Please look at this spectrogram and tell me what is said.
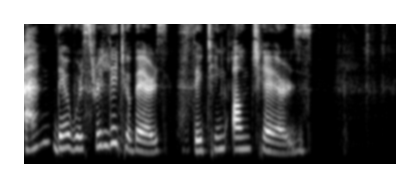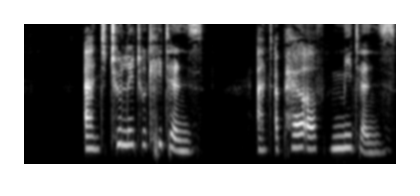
And there were three little bears sitting on chairs and two little kittens, and a pair of mittens,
